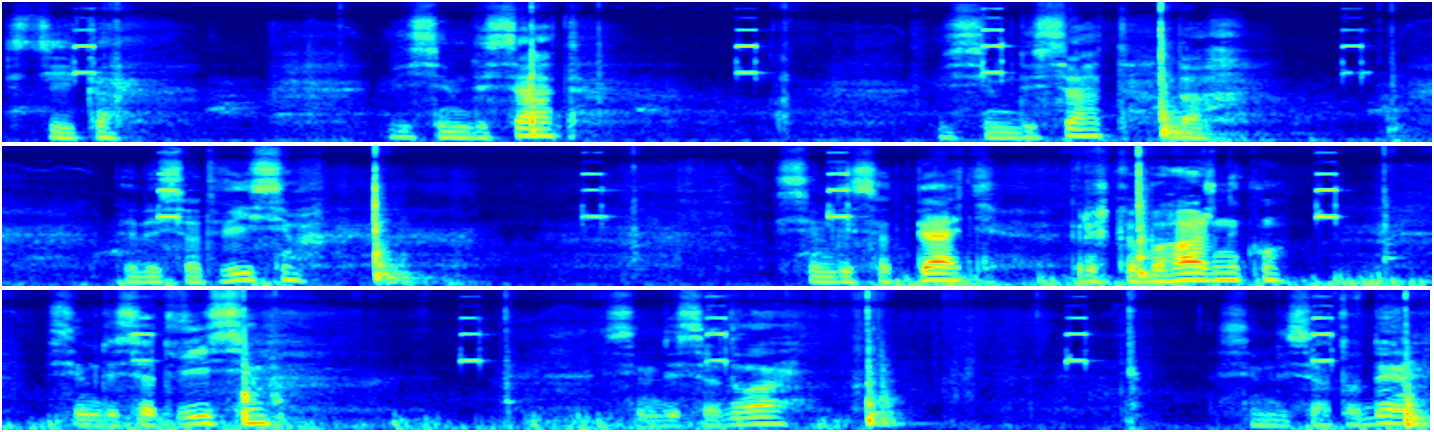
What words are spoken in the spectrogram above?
Стійка 80. 80. Дах. 58, 75, кришка багажнику, 78, 72, 71,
